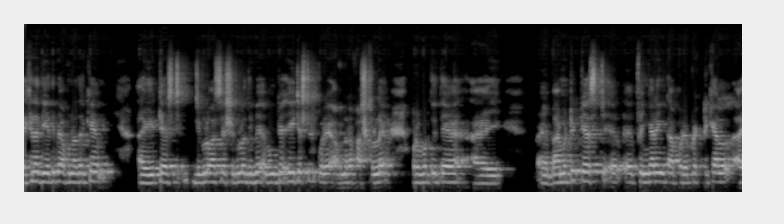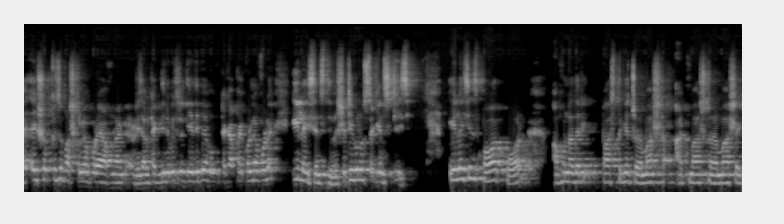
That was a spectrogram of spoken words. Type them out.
এখানে দিয়ে দিবে আপনাদেরকে এই টেস্ট যেগুলো আছে সেগুলো দিবে এবং এই টেস্টের পরে আপনারা পাস করলে পরবর্তীতে এই বায়োমেট্রিক টেস্ট ফিঙ্গারিং তারপরে প্র্যাকটিক্যাল এই সব কিছু পাশ করলে পরে আপনার রেজাল্ট একদিনের ভিতরে দিয়ে দিবে এবং টাকা পে করলে পরে ই লাইসেন্স দিবে। সেটি হলো সেকেন্ড স্টেজ ই লাইসেন্স পাওয়ার পর আপনাদের পাঁচ থেকে ছয় মাস, আট মাস, নয় মাস, এক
